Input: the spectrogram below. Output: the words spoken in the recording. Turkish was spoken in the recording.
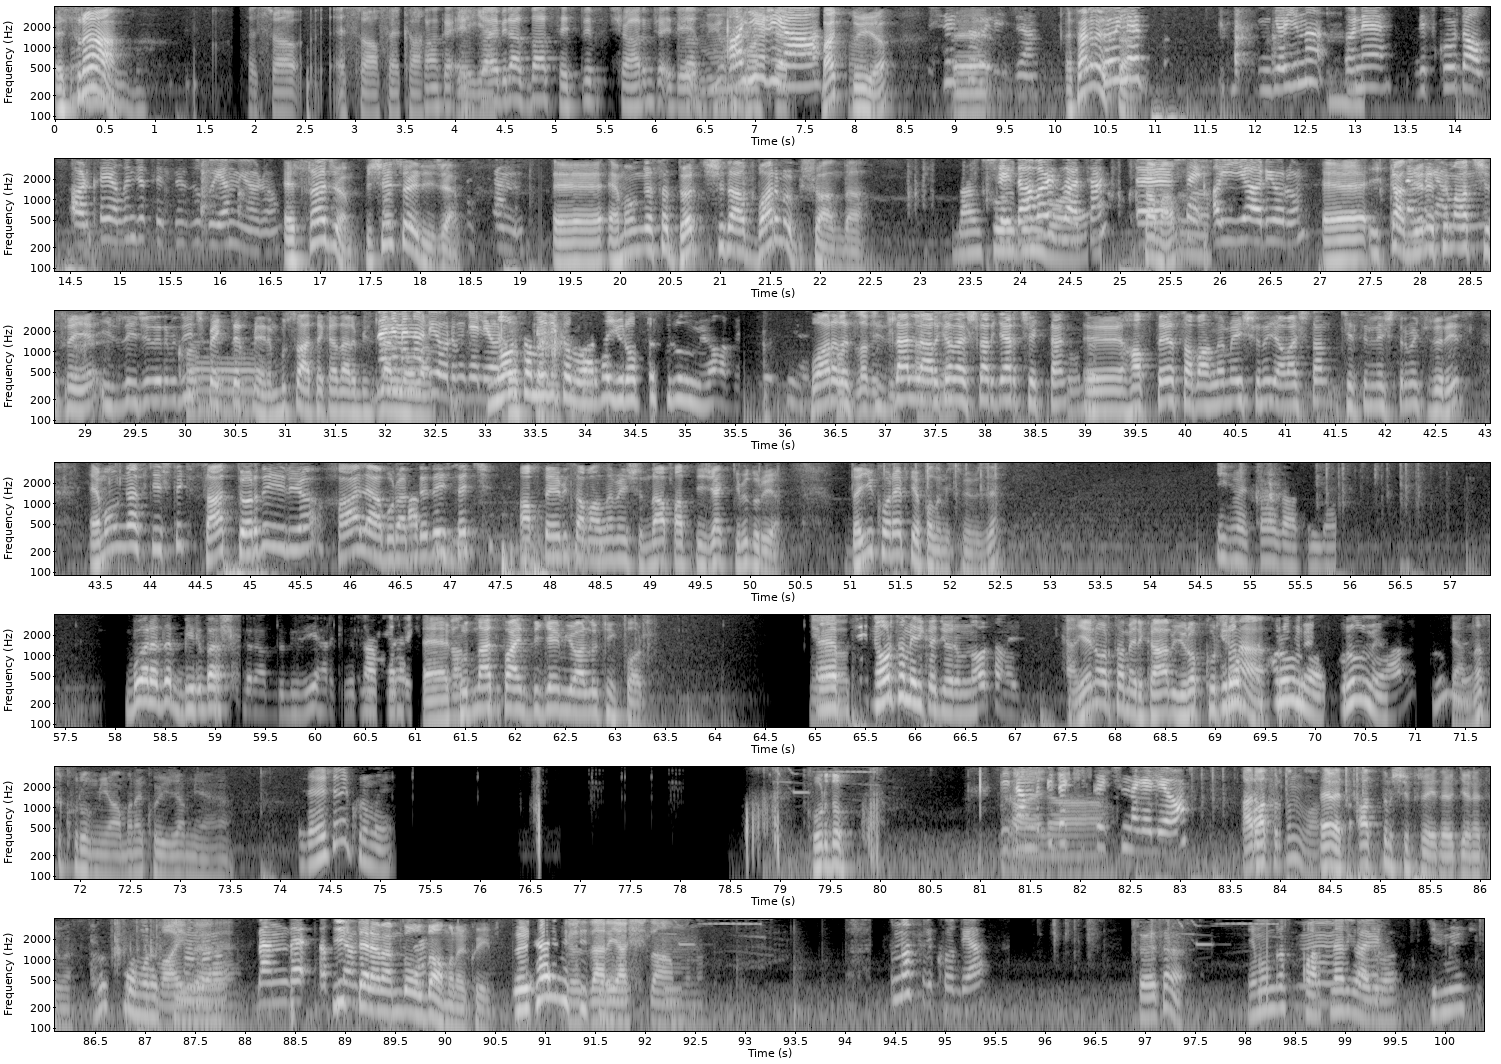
Esra! Esra Esra AFK. Kanka. Esra'ya biraz daha sesli çağırınca Esra Bir- duyuyor mu? Hayır ya. Bak duyuyor. Bir şey Ee, söyleyeceğim. Efendim Esra? Şöyle yayını öne Discord'da al- arkaya alınca sesinizi duyamıyorum. Esra'cığım bir şey söyleyeceğim. Efendim. Ee, Among Us'a 4 kişi daha var mı şu anda? Ben Şey daha var zaten. Ee, Tamam. Şey ayıyı arıyorum. Ee, İlkan Ben de yönetime at şifreyi. İzleyicilerimizi hiç bekletmeyelim. Bu saate kadar Ben bizlerle hemen olan. arıyorum geliyorum. North America bu arada Europe'da kurulmuyor. yani. Bu arada Kodla bizi sizlerle İlkan arkadaşlar gerçekten e, haftaya sabahlama işini yavaştan kesinleştirmek üzereyiz. Among Us geçtik. Saat 4'e geliyor. Hala bu raddedeysek haftaya bir sabahlama işin daha patlayacak gibi duruyor. Dayı Korep yapalım ismimizi. Hizmet sana dağıtın. doğru. Bu arada Bir Başkadır adlı diziyi herkese Tamam, tavsiye evet. E, could not find the game you are looking for. Ee, şey, North America diyorum North America. Niye North Amerika abi? Europe kursana. Europe'da kurulmuyor. Kurulmuyor abi. Kurulmuyor. Ya nasıl kurulmuyor amına koyacağım ya. Denesene kurmayı. Kurdum. Didem bir dakika içinde geliyor. Harbi At- kurdun mu? Evet attım şifreyi de yönetime. Vay be. Ben de atıyorum. İlk denememde oldu amına koyayım. Özel bir şey. Gözler yaşlı amına. Bu nasıl bir kod ya? Söylesene. Among Us partner Hmm, galiba. Girmiyor ki.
